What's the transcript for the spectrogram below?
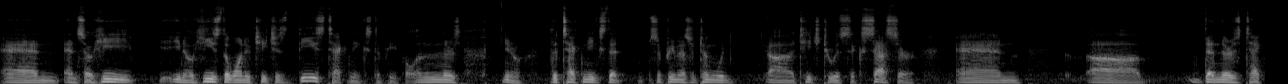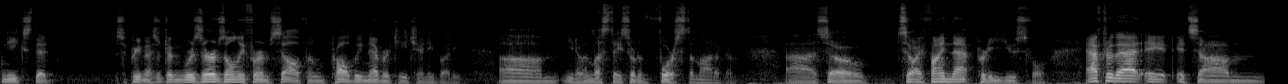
and and so he you know he's the one who teaches these techniques to people. And then there's you know the techniques that Supreme Master Tung would uh, teach to his successor, and uh, then there's techniques that Supreme Master Tung reserves only for himself and will probably never teach anybody, um, you know, unless they sort of force them out of him. Uh, so, so I find that pretty useful. After that, it, it's um,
